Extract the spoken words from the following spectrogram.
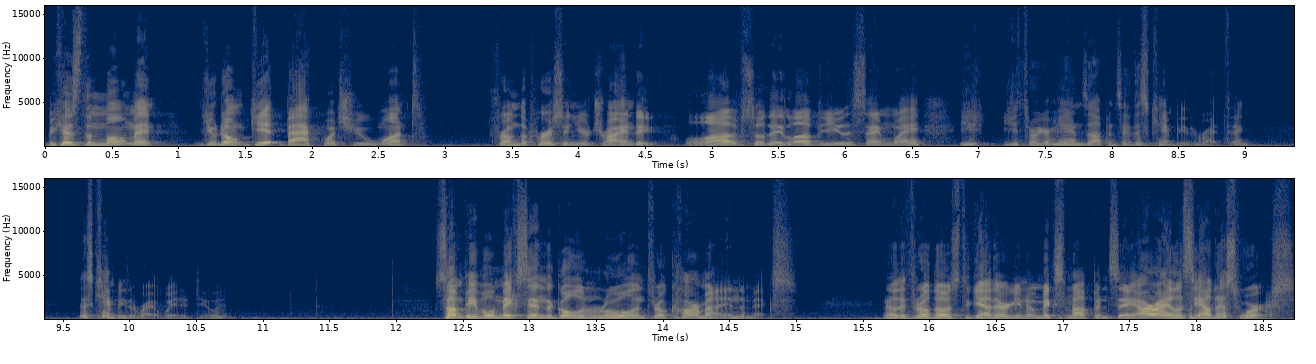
because the moment you don't get back what you want from the person you're trying to love so they love you the same way, you, you throw your hands up and say, this can't be the right thing. This can't be the right way to do it. Some people mix in the golden rule and throw karma in the mix. You know, they throw those together, you know, mix them up and say, all right, let's see how this works.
